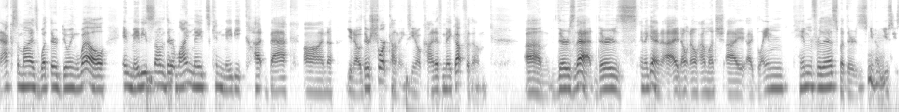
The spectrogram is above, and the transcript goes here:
maximize what they're doing well and maybe some of their line mates can maybe cut back on you know their shortcomings you know kind of make up for them um, there's that. There's, and again, I don't know how much I, I blame him for this, but there's, you mm-hmm. know, Juuse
